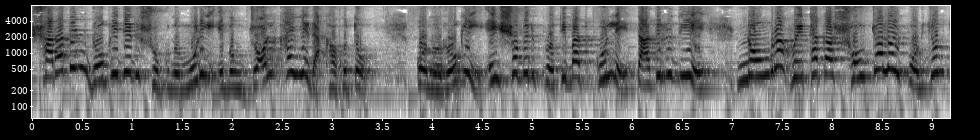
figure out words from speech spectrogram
সারাদিন রোগীদের শুকনো মুড়ি এবং জল খাইয়ে রাখা হতো। কোনো রোগী এইসবের প্রতিবাদ করলে তাদের দিয়ে নোংরা হয়ে থাকা শৌচালয় পর্যন্ত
